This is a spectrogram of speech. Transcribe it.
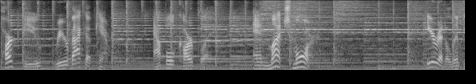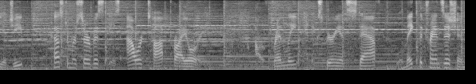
Park View Rear Backup Camera, Apple CarPlay, and much more. Here at Olympia Jeep, customer service is our top priority. Our friendly and experienced staff will make the transition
